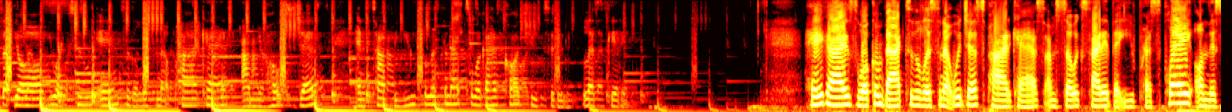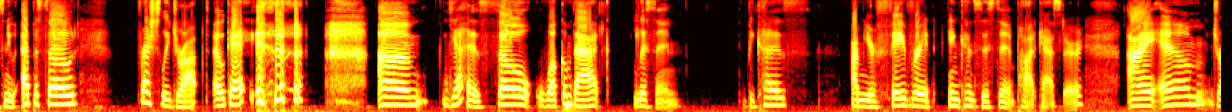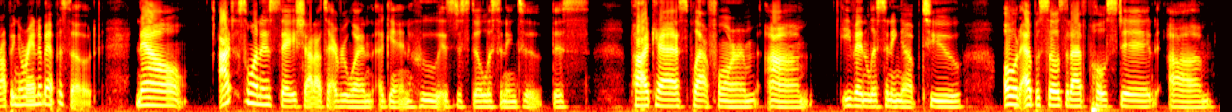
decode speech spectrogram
What's up, y'all? You are tuned in to the Listen Up podcast. I'm your host, Jess, and it's time for you to listen up to what God has called you to do. Let's get it. Hey guys, welcome back to the Listen Up with Jess podcast. I'm so excited that you pressed play on this new episode, freshly dropped, okay? um, yes, so welcome back. Listen, because I'm your favorite inconsistent podcaster, I am dropping a random episode. Now, I just want to say shout out to everyone again who is just still listening to this podcast platform, um, even listening up to old episodes that I've posted. Um,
